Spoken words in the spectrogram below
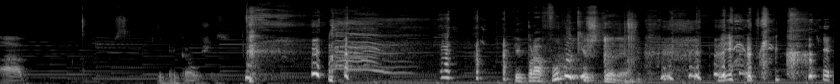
А, ты про кого сейчас? Ты про Фубуки, что ли? Нет, какой?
